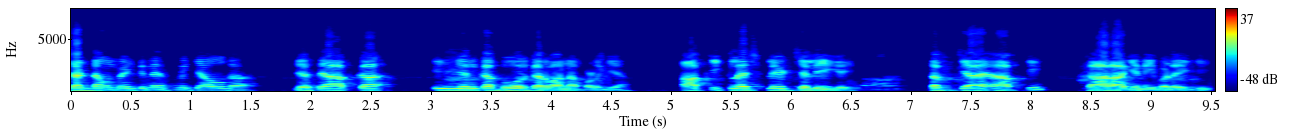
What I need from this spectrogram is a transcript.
शट डाउन मेंटेनेंस में क्या होगा? जैसे आपका इंजन का बोर करवाना पड़ गया, आपकी क्लच प्लेट चली गई, तब क्या है? आपकी कार आगे नहीं बढ़ेगी।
